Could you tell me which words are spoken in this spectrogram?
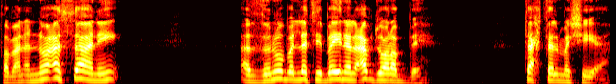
طبعا النوع الثاني الذنوب التي بين العبد وربه تحت المشيئة.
